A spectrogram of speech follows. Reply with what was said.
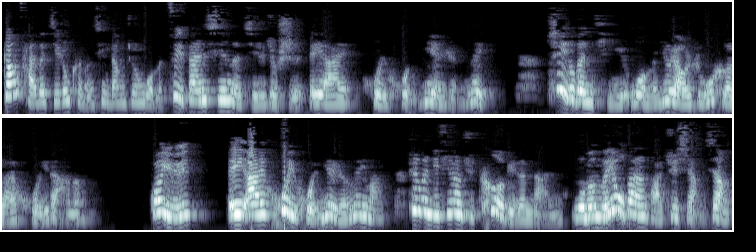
刚才的几种可能性当中，我们最担心的其实就是 AI 会毁灭人类。这个问题我们又要如何来回答呢？关于 AI 会毁灭人类吗？这个问题听上去特别的难，我们没有办法去想象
